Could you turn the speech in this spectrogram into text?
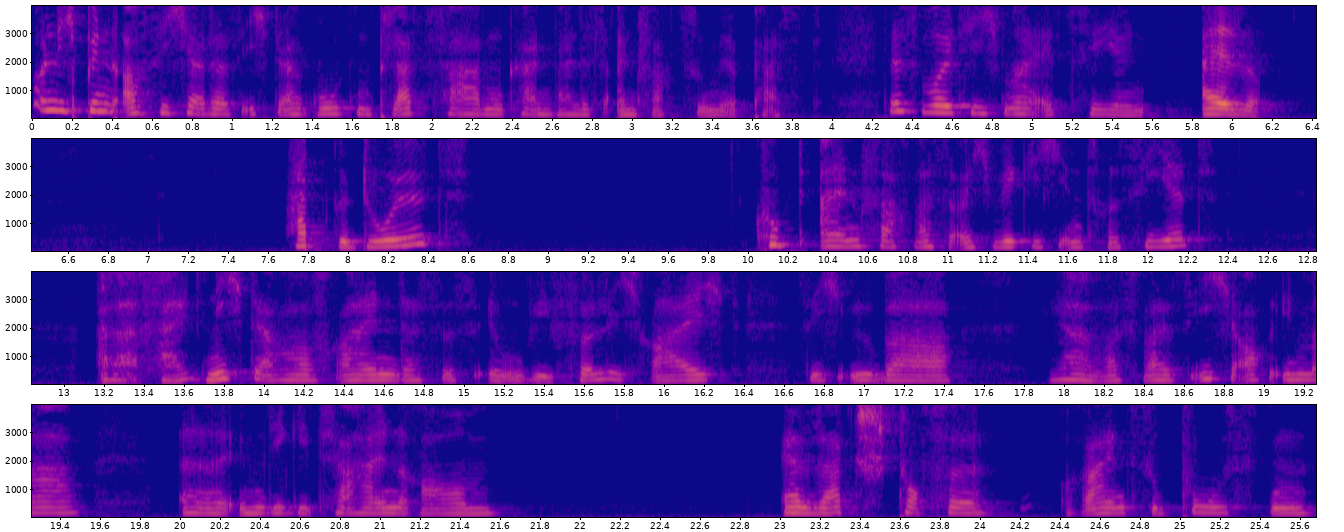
Und ich bin auch sicher, dass ich da guten Platz haben kann, weil es einfach zu mir passt. Das wollte ich mal erzählen. Also, habt Geduld. Guckt einfach, was euch wirklich interessiert. Aber fallt nicht darauf rein, dass es irgendwie völlig reicht, sich über, ja, was weiß ich auch immer, äh, im digitalen Raum Ersatzstoffe reinzupusten,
